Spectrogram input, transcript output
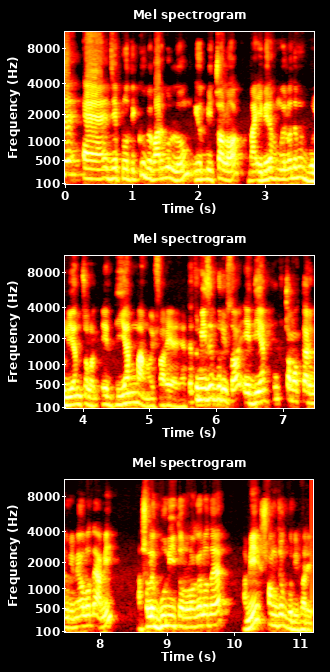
যে, এ, যে প্রতীক ব্যবহার করলাম ইউদ বি চলক, বা এবির সময় হলো আমি বুলিয়ান চলক, এই দিয়ান মান হই পারে তুমি যে বুঝিছ এই দিয়ান খুব চমৎকার গুড়ি নে হলদে আমি আসলে গুণিতর লগে লগে আমি সংযোগ করি, পারি।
